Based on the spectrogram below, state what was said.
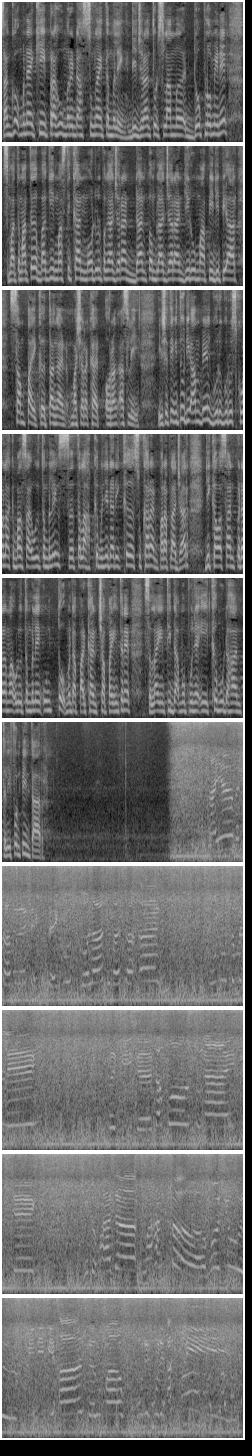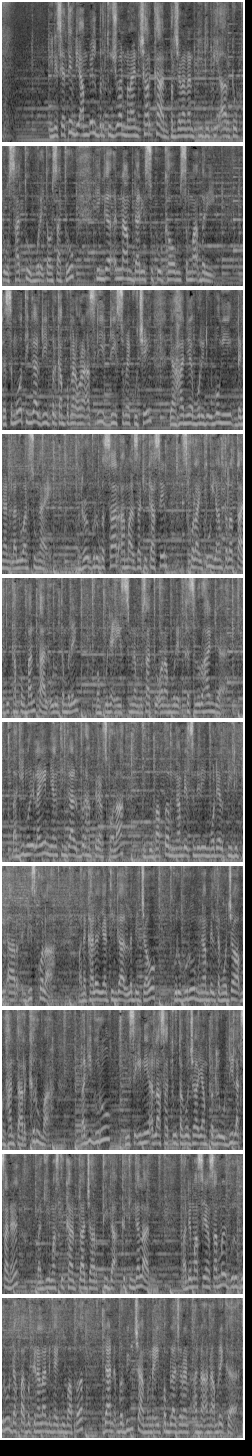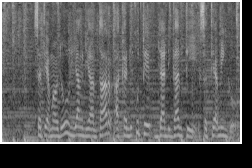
sanggup menaiki perahu meredah Sungai Tembeling di Jerantut selama 20 minit semata-mata bagi memastikan modul pengajaran dan pembelajaran di rumah PDPR sampai ke tangan masyarakat orang asli. Inisiatif itu diambil guru-guru sekolah kebangsaan Ulu Tembeling setelah menyedari kesukaran para pelajar di kawasan pedalaman Ulu Tembeling untuk mendapatkan capaian internet selain tidak mempunyai kemudahan telefon pintar. Saya bersama dengan cikgu-cikgu sekolah kebangsaan Ulu Temeling pergi ke kampung Sungai Ceng untuk menghadap menghantar modul PDPR ke rumah murid-murid asli. Inisiatif diambil bertujuan melancarkan perjalanan PDPR 21 murid tahun 1 hingga 6 dari suku kaum Semak Beri. Kesemua tinggal di perkampungan orang asli di Sungai Kuching yang hanya boleh dihubungi dengan laluan sungai. Menurut Guru Besar Ahmad Zaki Kasim, sekolah itu yang terletak di Kampung Bantal, Ulu Tembeling mempunyai 91 orang murid keseluruhannya. Bagi murid lain yang tinggal berhampiran sekolah, ibu bapa mengambil sendiri model PDPR di sekolah. Manakala yang tinggal lebih jauh, guru-guru mengambil tanggungjawab menghantar ke rumah. Bagi guru, misi ini adalah satu tanggungjawab yang perlu dilaksana bagi memastikan pelajar tidak ketinggalan. Pada masa yang sama, guru-guru dapat berkenalan dengan ibu bapa dan berbincang mengenai pembelajaran anak-anak mereka. Setiap modul yang dihantar akan dikutip dan diganti setiap minggu.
